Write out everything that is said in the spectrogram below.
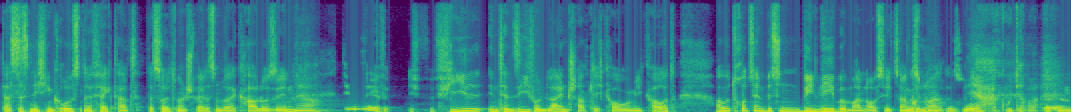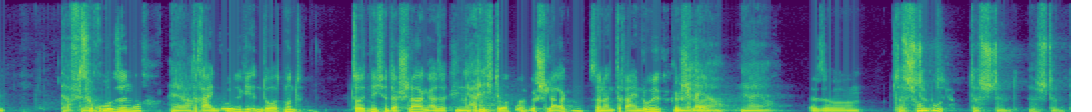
dass es nicht den größten Effekt hat. Das sollte man spätestens bei Carlo sehen, ja. der sehr viel intensiv und leidenschaftlich Kaugummi kaut, aber trotzdem ein bisschen wie ein Lebemann aussieht, sagen wir genau. es mal so. Ja, gut, aber ähm, dafür. Zu Rose noch, ja. 3-0 in Dortmund, sollte nicht unterschlagen. Also, er hat nicht Dortmund geschlagen, sondern 3-0 geschlagen. Ja, ja, ja. Also, das, das stimmt, gut. Das stimmt, das stimmt.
